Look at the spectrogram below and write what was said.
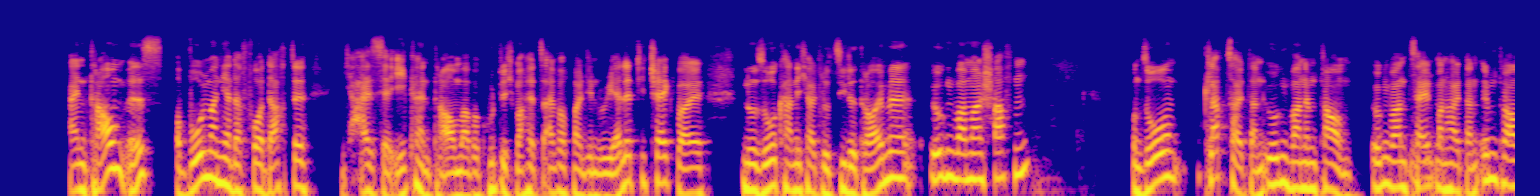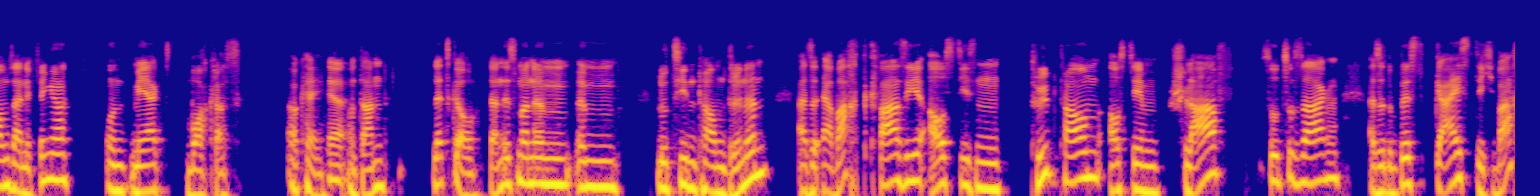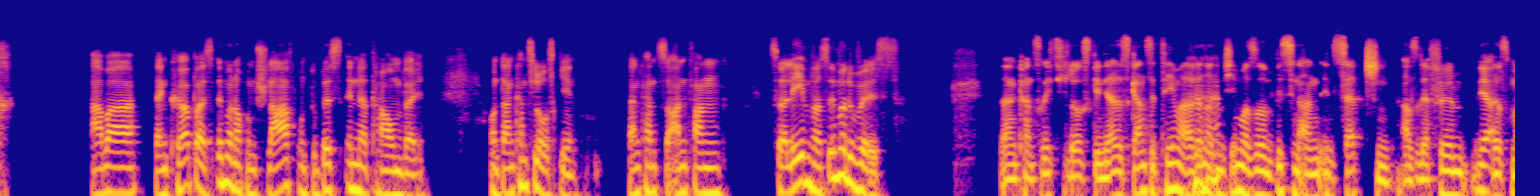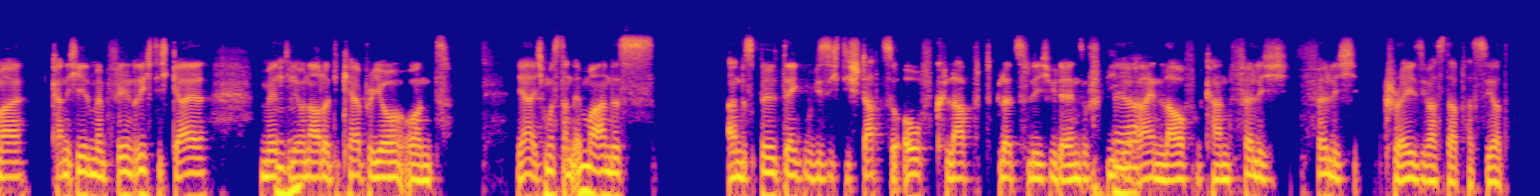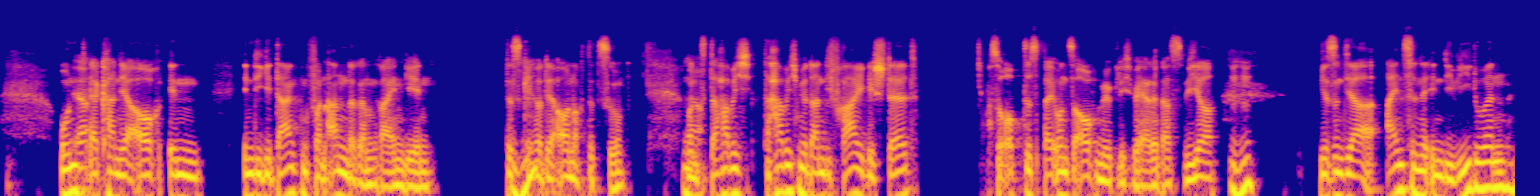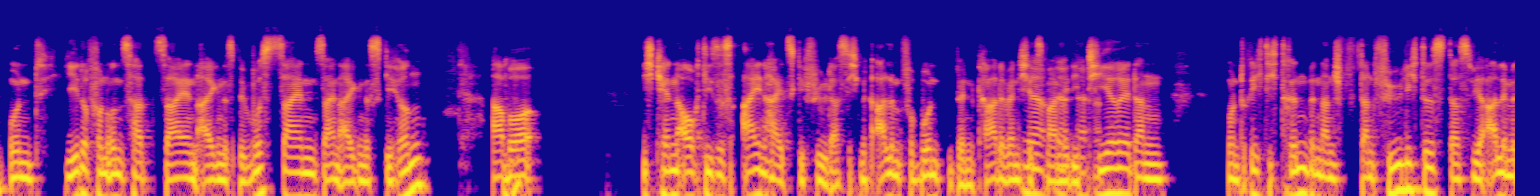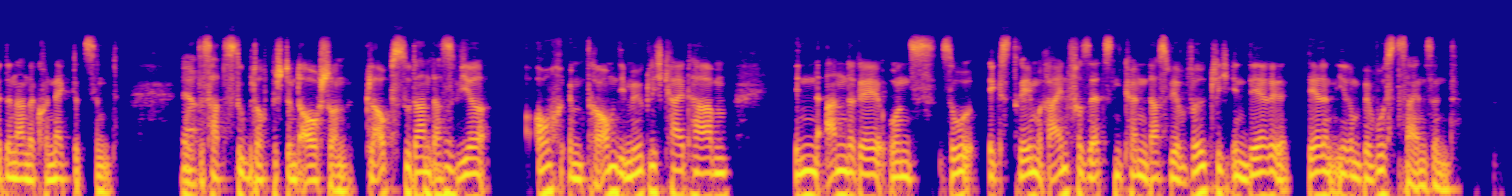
ein Traum ist, obwohl man ja davor dachte, ja, ist ja eh kein Traum, aber gut, ich mache jetzt einfach mal den Reality-Check, weil nur so kann ich halt luzide Träume irgendwann mal schaffen. Und so klappt es halt dann irgendwann im Traum. Irgendwann zählt mhm. man halt dann im Traum seine Finger und merkt, boah, krass. Okay. Ja. Und dann, let's go. Dann ist man im, im luziden Traum drinnen. Also erwacht quasi aus diesen Trübtraum, aus dem Schlaf sozusagen. Also du bist geistig wach, aber dein Körper ist immer noch im Schlaf und du bist in der Traumwelt. Und dann kann es losgehen. Dann kannst du anfangen zu erleben, was immer du willst. Dann kann es richtig losgehen. Ja, das ganze Thema erinnert mich immer so ein bisschen an Inception. Also der Film, ja. erstmal kann ich jedem empfehlen, richtig geil mit mhm. Leonardo DiCaprio. Und ja, ich muss dann immer an das an das Bild denken, wie sich die Stadt so aufklappt, plötzlich wieder in so Spiegel ja. reinlaufen kann. Völlig, völlig crazy, was da passiert. Und ja. er kann ja auch in, in die Gedanken von anderen reingehen. Das mhm. gehört ja auch noch dazu. Und ja. da habe ich, da habe ich mir dann die Frage gestellt, so ob das bei uns auch möglich wäre, dass wir, mhm. wir sind ja einzelne Individuen und jeder von uns hat sein eigenes Bewusstsein, sein eigenes Gehirn. Aber mhm ich kenne auch dieses Einheitsgefühl, dass ich mit allem verbunden bin. Gerade wenn ich ja, jetzt mal ja, meditiere, ja, dann und richtig drin bin, dann, dann fühle ich das, dass wir alle miteinander connected sind. Und das hattest du doch bestimmt auch schon. Glaubst du dann, dass mhm. wir auch im Traum die Möglichkeit haben, in andere uns so extrem reinversetzen können, dass wir wirklich in deren, deren ihrem Bewusstsein sind?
